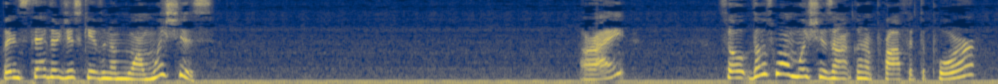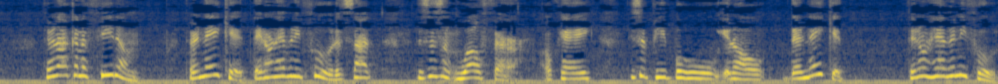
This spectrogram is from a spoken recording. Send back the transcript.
But instead they're just giving them warm wishes. All right? So those warm wishes aren't going to profit the poor. They're not going to feed them. They're naked. They don't have any food. It's not. This isn't welfare. Okay. These are people who, you know, they're naked. They don't have any food.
